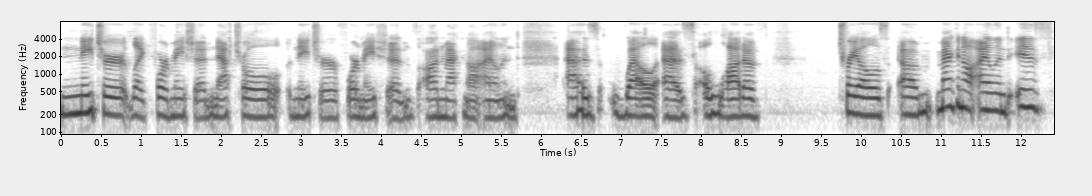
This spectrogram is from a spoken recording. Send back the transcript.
nature like formation, natural nature formations on Mackinac Island, as well as a lot of trails. Um, Mackinac Island is,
